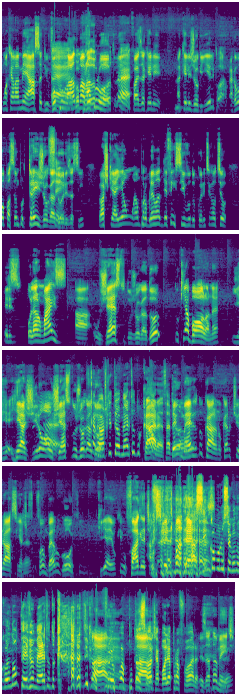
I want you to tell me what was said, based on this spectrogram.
com aquela ameaça de vou É, pra um lado, vou mas vou pro pro outro. outro, né? é. Faz aquele, aquele joguinho. Ele acabou passando por três jogadores, assim. Eu acho que aí é um, é um problema defensivo do Corinthians que aconteceu. Eles olharam mais a, o gesto do jogador do que a bola, né? E re- reagiram ao É. gesto do jogador. Cara, eu acho que tem o mérito do cara, Não, sabe? Tem o mérito do cara, não quero tirar, assim. Acho É. que foi um belo gol, enfim. Queria eu que o Fagner tivesse feito uma dessas. Assim como no segundo gol não teve o mérito do cara de Claro, uma puta claro. sorte, a bola ia pra fora. Exatamente.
